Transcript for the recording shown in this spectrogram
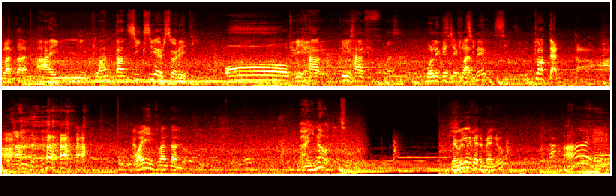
Plantan. I'm in Kelantan six years already. Oh, We have, we have. boleh kecek Kelantan? Kelantan. Why in Kelantan though? Why not? Can we look at the menu? Ah, yeah.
